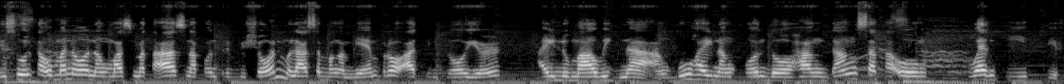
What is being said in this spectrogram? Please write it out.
Resulta umano ng mas mataas na kontribusyon mula sa mga miyembro at employer ay lumawig na ang buhay ng pondo hanggang sa taong 2050.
